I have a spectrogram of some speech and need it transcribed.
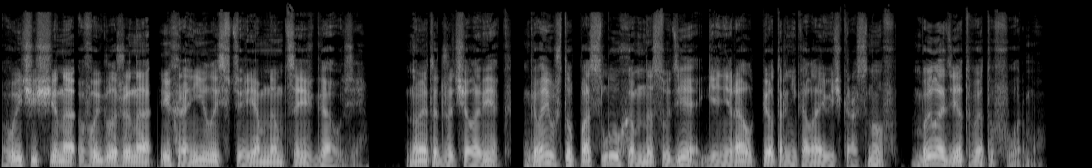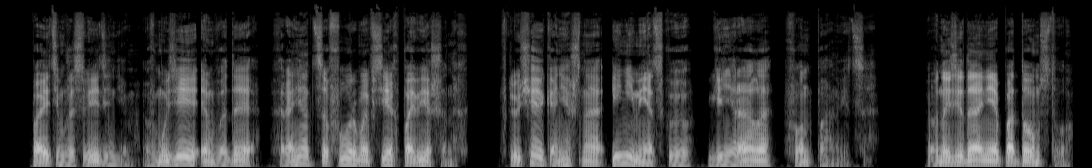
вычищена, выглажена и хранилась в тюремном цейхгаузе. Но этот же человек говорил, что, по слухам, на суде генерал Петр Николаевич Краснов был одет в эту форму. По этим же сведениям, в музее МВД хранятся формы всех повешенных, включая, конечно, и немецкую, генерала фон Панвица. В назидание потомству.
